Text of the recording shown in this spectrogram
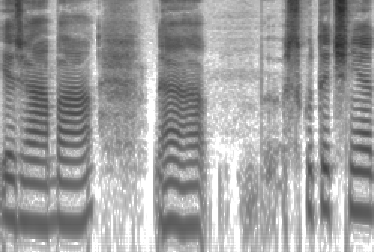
jeřába. Skutečně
